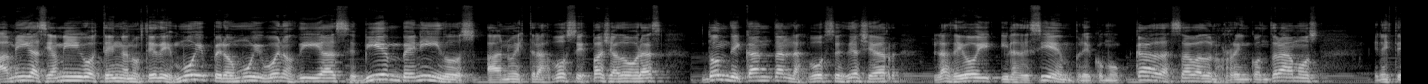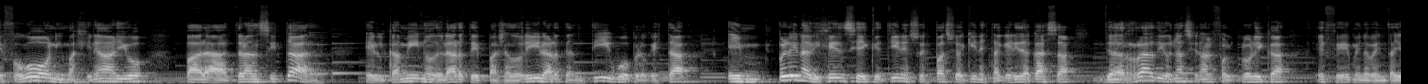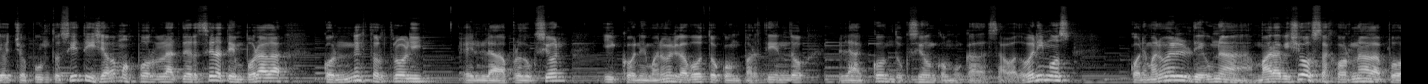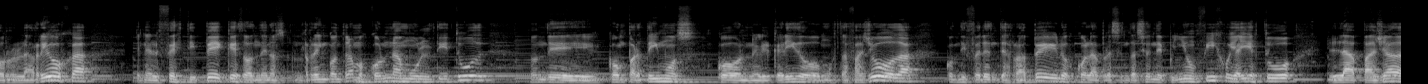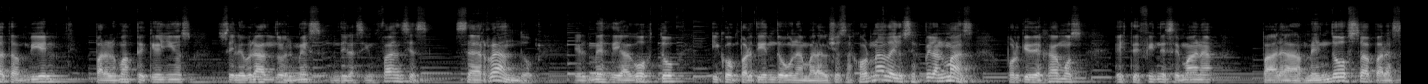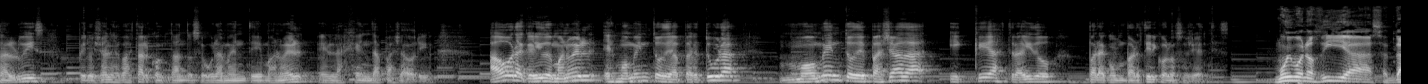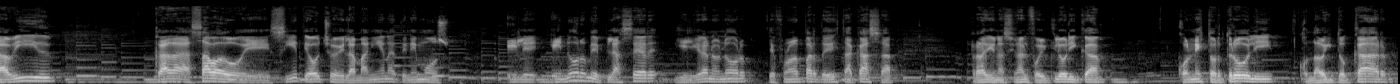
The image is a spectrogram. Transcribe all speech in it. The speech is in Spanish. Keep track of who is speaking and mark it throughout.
Speaker 1: Amigas y amigos, tengan ustedes muy pero muy buenos días. Bienvenidos a nuestras voces payadoras, donde cantan las voces de ayer, las de hoy y las de siempre. Como cada sábado nos reencontramos en este fogón imaginario para transitar el camino del arte payadoril, arte antiguo, pero que está en plena vigencia y que tiene su espacio aquí en esta querida casa de Radio Nacional Folclórica FM 98.7 y ya vamos por la tercera temporada con Néstor Trolli en la producción y con Emanuel Gaboto compartiendo la conducción como cada sábado. Venimos con Emanuel de una maravillosa jornada por La Rioja en el Festi Peques donde nos reencontramos con una multitud donde compartimos con el querido Mustafa Yoda, con diferentes raperos, con la presentación de Piñón Fijo y ahí estuvo la payada también para los más pequeños, celebrando el mes de las infancias, cerrando el mes de agosto y compartiendo una maravillosa jornada y los esperan más porque dejamos este fin de semana para Mendoza, para San Luis, pero ya les va a estar contando seguramente Manuel en la agenda payadoril. Ahora, querido Emanuel, es momento de apertura, momento de payada y qué has traído para compartir con los oyentes.
Speaker 2: Muy buenos días, David. Cada sábado de 7 a 8 de la mañana tenemos el enorme placer y el gran honor de formar parte de esta casa, Radio Nacional Folclórica, con Néstor Trolli, con David Tocar,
